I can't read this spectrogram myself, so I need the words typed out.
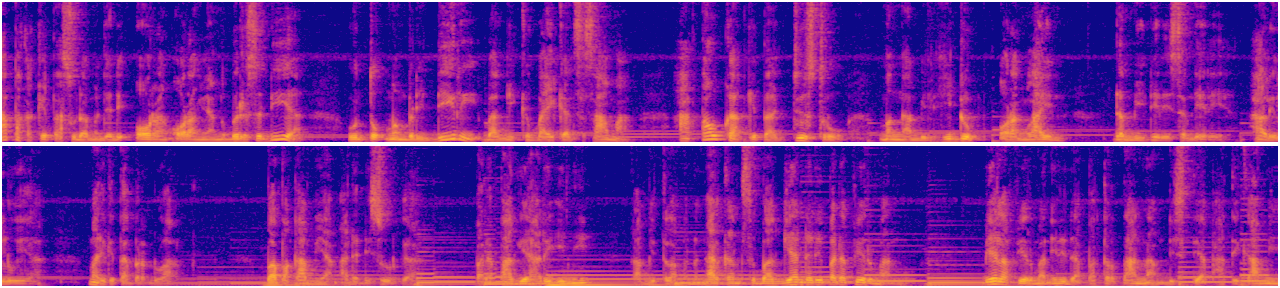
Apakah kita sudah menjadi orang-orang yang bersedia untuk memberi diri bagi kebaikan sesama, ataukah kita justru mengambil hidup orang lain demi diri sendiri. Haleluya. Mari kita berdoa. Bapa kami yang ada di surga, pada pagi hari ini kami telah mendengarkan sebagian daripada firman-Mu. Biarlah firman ini dapat tertanam di setiap hati kami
